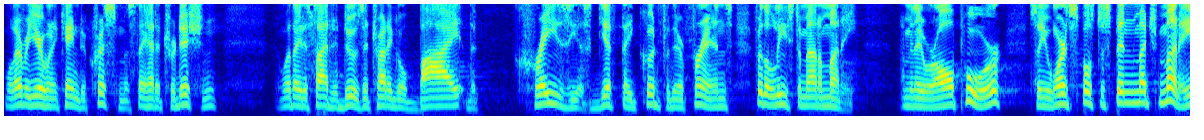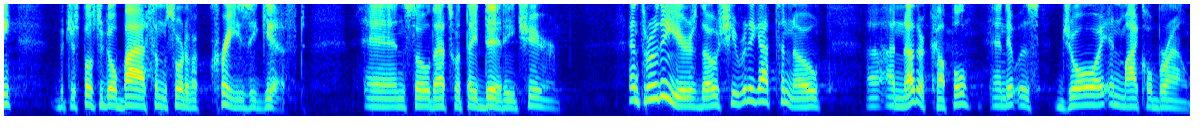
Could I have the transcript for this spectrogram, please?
Well, every year when it came to Christmas, they had a tradition. And what they decided to do is they try to go buy the craziest gift they could for their friends for the least amount of money. I mean, they were all poor, so you weren't supposed to spend much money, but you're supposed to go buy some sort of a crazy gift. And so that's what they did each year. And through the years, though, she really got to know uh, another couple, and it was Joy and Michael Brown.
